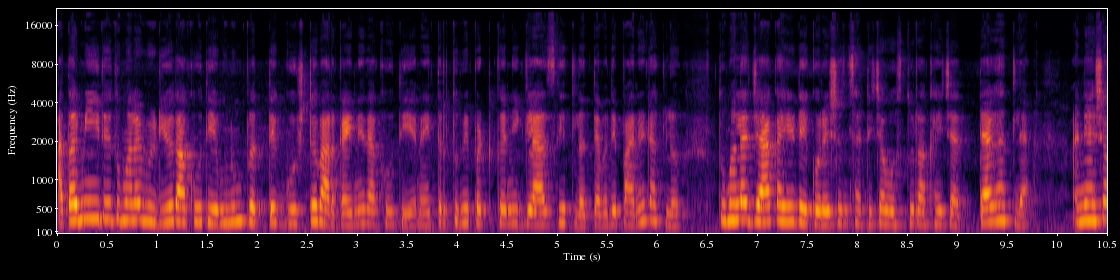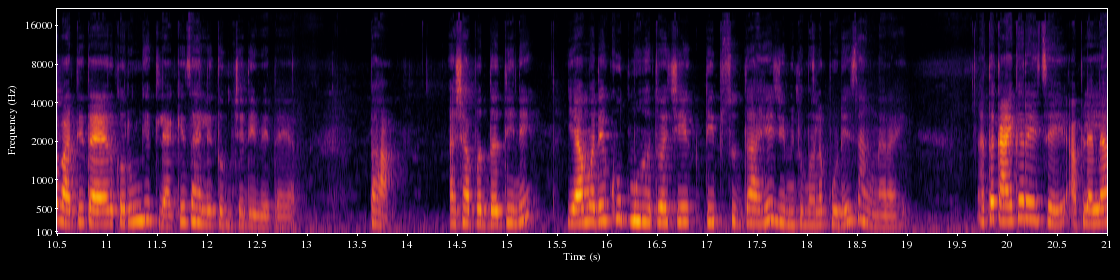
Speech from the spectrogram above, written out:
आता मी इथे तुम्हाला व्हिडिओ दाखवते म्हणून प्रत्येक गोष्ट बारकाईने दाखवते नाहीतर तुम्ही पटकनी ग्लास घेतलं त्यामध्ये पाणी टाकलं तुम्हाला ज्या काही डेकोरेशनसाठीच्या वस्तू राखायच्या त्या घातल्या आणि अशा वाती तयार करून घेतल्या की झाले तुमचे दिवे तयार. पहा अशा पद्धतीने यामध्ये खूप महत्त्वाची एक टिपसुद्धा आहे जी मी तुम्हाला पुढे सांगणार आहे. आता काय करायचं आहे आपल्याला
